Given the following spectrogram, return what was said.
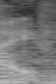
life.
